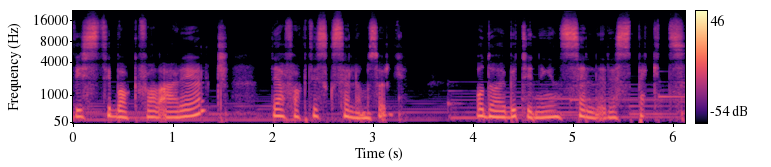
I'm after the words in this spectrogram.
hvis tilbakefall er reelt, det er faktisk selvomsorg. Og da i betydningen selvrespekt.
